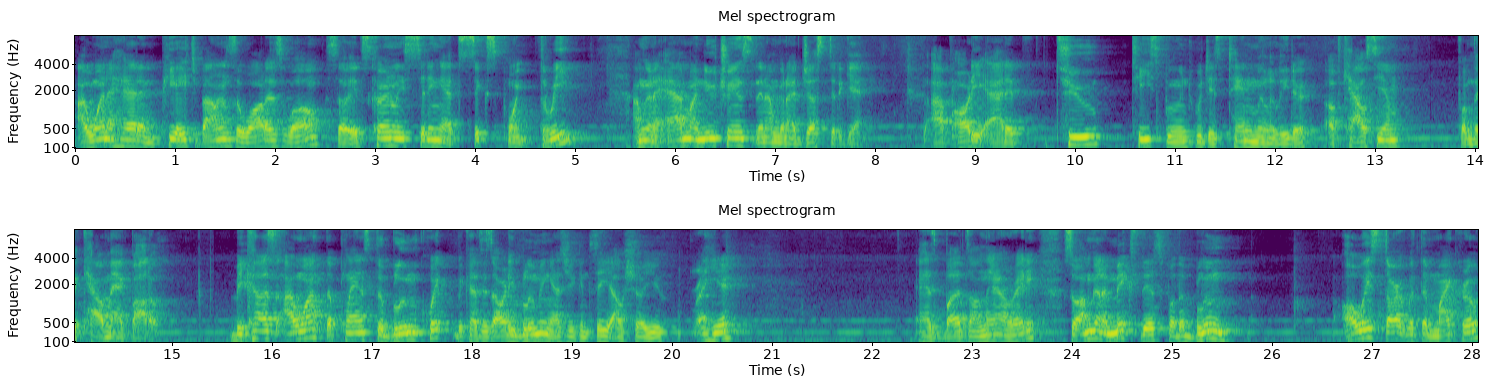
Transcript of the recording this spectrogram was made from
I went ahead and pH balanced the water as well. So it's currently sitting at 6.3 I'm gonna add my nutrients, then I'm gonna adjust it again. I've already added two teaspoons, which is 10 milliliter of calcium from the CalMag bottle. Because I want the plants to bloom quick, because it's already blooming, as you can see, I'll show you right here. It has buds on there already. So I'm gonna mix this for the bloom. Always start with the micro,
